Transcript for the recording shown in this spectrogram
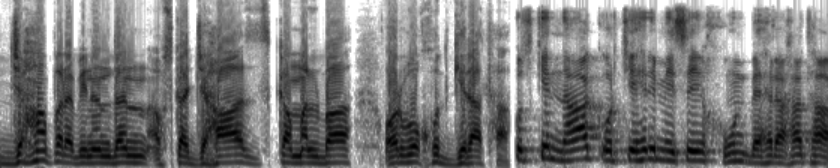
जहाँ पर अभिनंदन, उसका जहाज़ का मलबा और वो खुद गिरा था। उसके नाक और चेहरे में से खून बह रहा था,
